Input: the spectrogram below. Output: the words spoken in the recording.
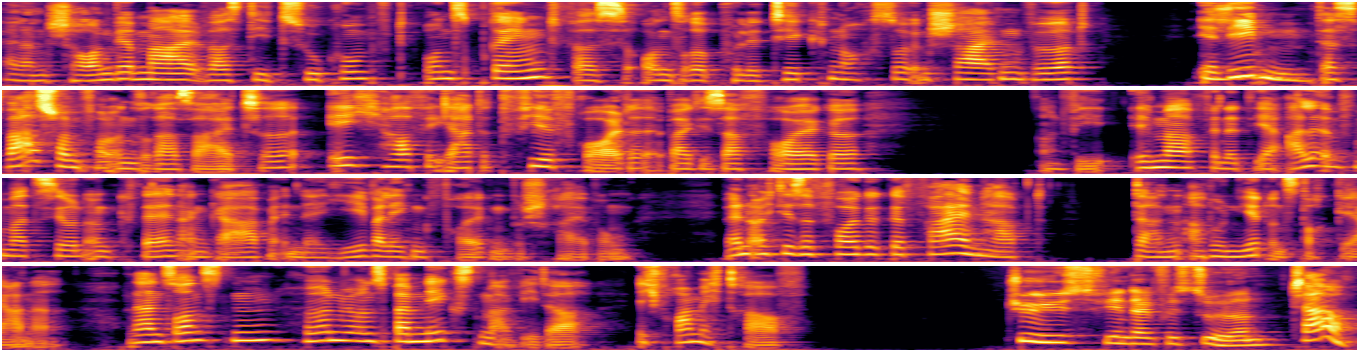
Ja, dann schauen wir mal, was die Zukunft uns bringt, was unsere Politik noch so entscheiden wird. Ihr Lieben, das war's schon von unserer Seite. Ich hoffe, ihr hattet viel Freude bei dieser Folge. Und wie immer findet ihr alle Informationen und Quellenangaben in der jeweiligen Folgenbeschreibung. Wenn euch diese Folge gefallen hat, dann abonniert uns doch gerne. Und ansonsten hören wir uns beim nächsten Mal wieder. Ich freue mich drauf. Tschüss, vielen Dank fürs Zuhören. Ciao.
